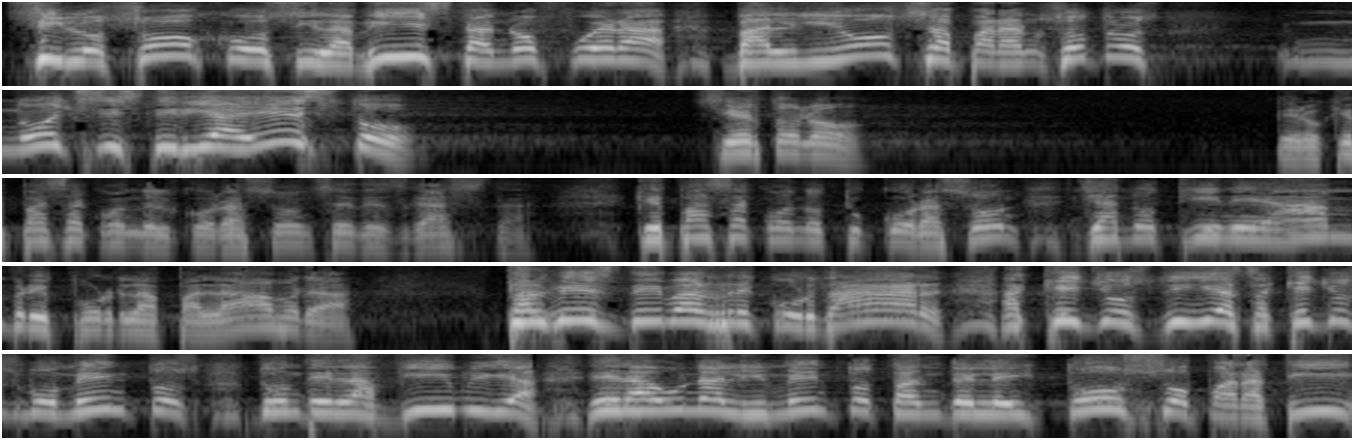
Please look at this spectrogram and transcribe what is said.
Si los ojos y la vista no fuera valiosa para nosotros, no existiría esto. ¿Cierto o no? Pero ¿qué pasa cuando el corazón se desgasta? ¿Qué pasa cuando tu corazón ya no tiene hambre por la palabra? Tal vez debas recordar aquellos días, aquellos momentos donde la Biblia era un alimento tan deleitoso para ti,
